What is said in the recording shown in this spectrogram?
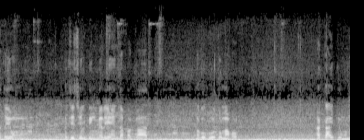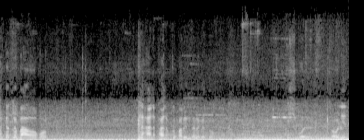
Ito yung nagsisilbing merienda pagka nagugutom ako. At kahit yung nagtatrabaho ko, hinahanap-hanap ko pa rin talaga to. Fishball. Solid.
